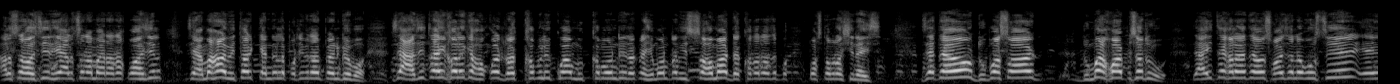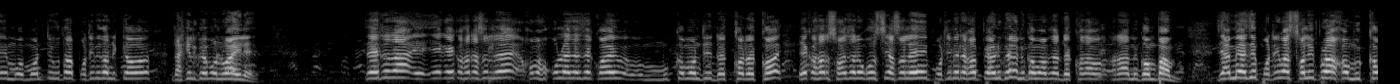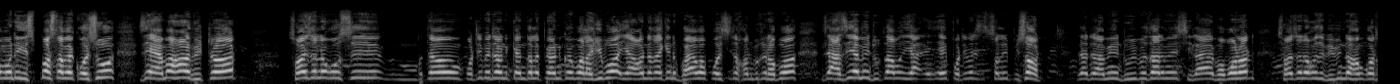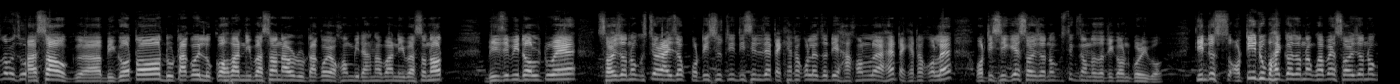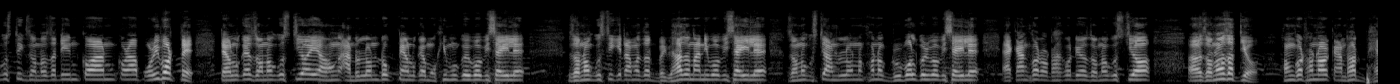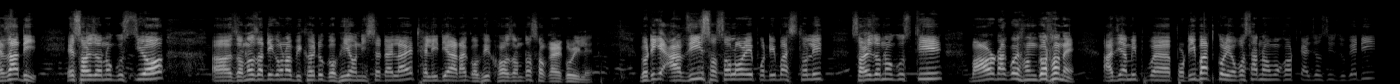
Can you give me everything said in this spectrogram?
আলোচনা হৈছিল সেই আলোচনা আমাৰ এটা কোৱা হৈছিল যে এমাহৰ ভিতৰত কেন্দ্ৰলৈ প্ৰতিবেদন প্ৰেৰণ কৰিব। যে আজি তাৰিখলৈকে সকলো দক্ষ বুলি কোৱা মুখ্যমন্ত্ৰী ডক্টৰ হিমন্ত বিশ্ব শৰ্মাৰ দক্ষতাটো যে প্ৰশ্নপত্ৰ চিনাইছে যে তেওঁ দুবছৰ দুমাহ হোৱাৰ পিছতো যে আজি তাৰিখলৈকে তেওঁ ছয় জনগোষ্ঠীৰ এই মন্ত্ৰী গোটৰ প্ৰতিবেদন কিয় দাখিল কৰিব নোৱাৰিলে। যে এইটো এটা এই কথাটো আচলতে অসমৰ সকলোৱে যে কয় মুখ্যমন্ত্ৰী দক্ষ দক্ষ এই কথাটো ছয় জনগোষ্ঠী আচলতে এই প্ৰতিবেদন প্ৰেৰণ কৰি আমি গম পাম দক্ষতা কথা আমি গম পাম। যে আমি আজি প্ৰতিবাদ চলি পৰা অসম মুখ্যমন্ত্ৰী স্পষ্টভাৱে কৈছোঁ যে এমাহৰ ভিতৰত ছয় জনগোষ্ঠী তেওঁ প্ৰতিবেদন কেন্দ্ৰলৈ প্ৰেৰণ কৰিব লাগিব। ইয়াৰ অন্যথা কিন্তু ভয়াৱহ পৰিস্থিতিৰ সন্মুখীন হ'ব যে আজি আমি দুটা এই প্ৰতিবেদন পিছত যে আমি দুই বজাত আমি চিলাই ভৱনত ছয় জনগোষ্ঠী বিভিন্ন সংগঠন আমি চাওক বিগত দুটাকৈ লোকসভা নিৰ্বাচন আৰু দুটাকৈ অসম বিধানসভা নিৰ্বাচনত বিজেপি দলটোৱে ছয় জনগোষ্ঠীয় ৰাইজক প্ৰতিশ্ৰুতি দিছিল যে তেখেতসকলে যদি শাসনলৈ আহে তেখেতসকলে অতি শীঘ্ৰে ছয় জনগোষ্ঠীক জনজাতিকৰণ কৰিব। কিন্তু অতি দুৰ্ভাগ্যজনকভাৱে ছয় জনগোষ্ঠীক জনজাতিকৰণ কৰাৰ পৰিৱৰ্তে তেওঁলোকে জনগোষ্ঠীয় এই আন্দোলনটোক তেওঁলোকে মষিমূৰ কৰিব বিচাৰিলে। জনগোষ্ঠীকেইটাৰ মাজত বিভাজন আনিব বিচাৰিলে জনগোষ্ঠী আন্দোলনখনক দুৰ্বল কৰিব বিচাৰিলে একাংশ তথাকথীয় জনগোষ্ঠীয় জনজাতীয় সংগঠনৰ কান্ধত ভেজা দি এই ছয় জনগোষ্ঠীয় জনজাতিকৰণৰ বিষয়টো গভীৰ অনিশ্চয়তালৈ ঠেলি দিয়াৰ এটা গভীৰ ষড়যন্ত্ৰ চৰকাৰে কৰিলে। গতিকে আজি চচলৰ এই প্ৰতিবাদস্থলীত ছয় জনগোষ্ঠীৰ বাৰটাকৈ সংগঠনে আজি আমি প্ৰতিবাদ কৰি অৱস্থান সন্মুখত কাৰ্যসূচীৰ যোগেদি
